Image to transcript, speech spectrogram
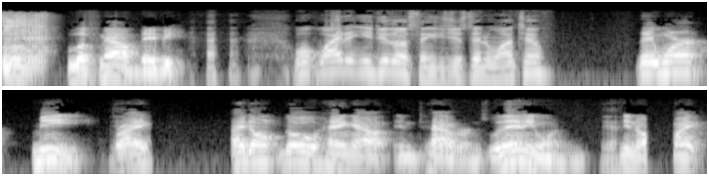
look now, baby. well, why didn't you do those things? You just didn't want to? They weren't me, right? I don't go hang out in taverns with anyone. Yeah. You know, I might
